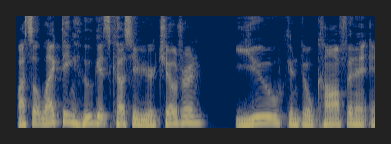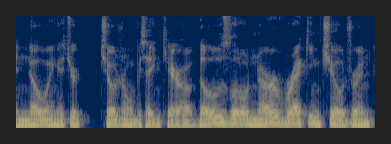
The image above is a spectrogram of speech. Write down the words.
By selecting who gets custody of your children, you can feel confident in knowing that your children will be taken care of. Those little nerve wracking children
